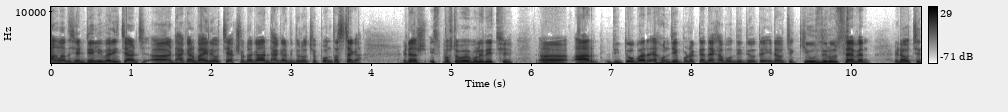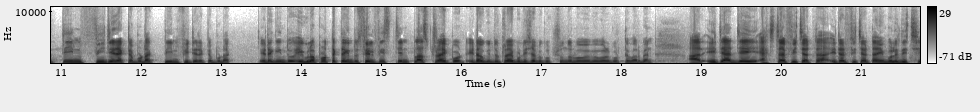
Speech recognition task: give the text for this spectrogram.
বাংলাদেশের ডেলিভারি চার্জ ঢাকার বাইরে হচ্ছে একশো টাকা আর ঢাকার ভিতরে হচ্ছে পঞ্চাশ টাকা। এটা স্পষ্টভাবে বলে দিচ্ছি। আর দ্বিতীয়বার এখন যে প্রোডাক্টটা দেখাবো, দ্বিতীয়তে এটা হচ্ছে কিউ জিরো সেভেন এটা হচ্ছে তিন ফিটের একটা প্রোডাক্ট তিন ফিটের একটা প্রোডাক্ট এটা কিন্তু এগুলো প্রত্যেকটা কিন্তু সেলফি স্ট্যান্ড প্লাস ট্রাইপড এটাও কিন্তু ট্রাইপড হিসাবে খুব সুন্দরভাবে ব্যবহার করতে পারবেন। আর এটার যেই এক্সট্রা ফিচারটা এটার ফিচারটা আমি বলে দিচ্ছি।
